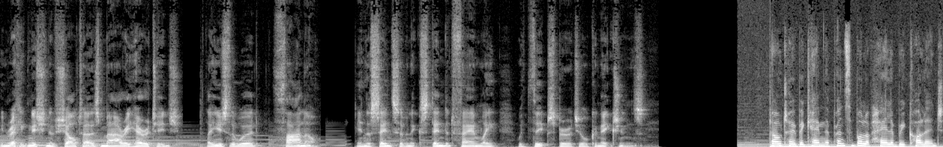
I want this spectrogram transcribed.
In recognition of Sholto's Maori heritage, they use the word whānau in the sense of an extended family with deep spiritual connections. Sholto became the principal of Haileybury College,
